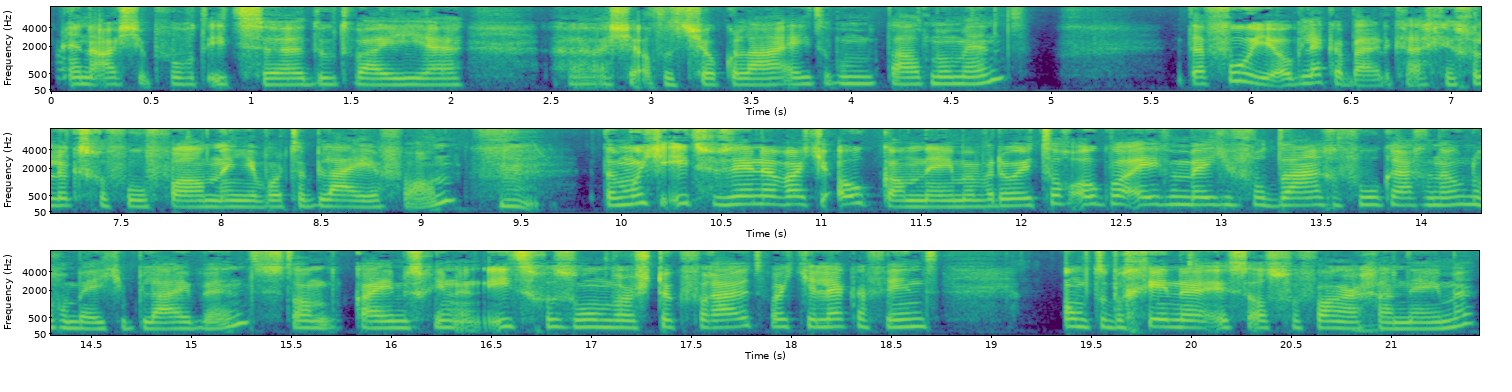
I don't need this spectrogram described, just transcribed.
En als je bijvoorbeeld iets eh, doet waar je... eh, als je altijd chocola eet op een bepaald moment... daar voel je je ook lekker bij. Daar krijg je een geluksgevoel van en je wordt er blijer van. Hm. Dan moet je iets verzinnen wat je ook kan nemen... waardoor je toch ook wel even een beetje voldaan gevoel krijgt... en ook nog een beetje blij bent. Dus dan kan je misschien een iets gezonder stuk vooruit... wat je lekker vindt, om te beginnen is als vervanger gaan nemen.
